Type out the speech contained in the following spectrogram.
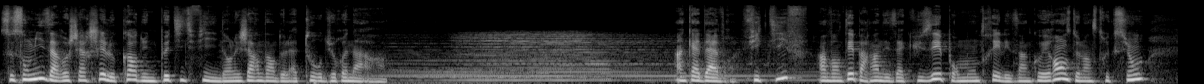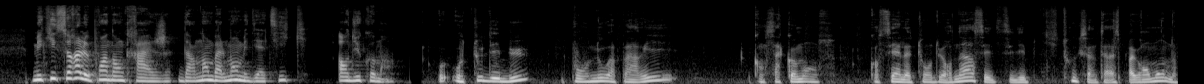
se sont mises à rechercher le corps d'une petite fille dans les jardins de la Tour du Renard. Un cadavre fictif, inventé par un des accusés pour montrer les incohérences de l'instruction, mais qui sera le point d'ancrage d'un emballement médiatique hors du commun. Au, tout début, pour nous à Paris, quand ça commence, quand c'est à la Tour du Renard, c'est des petits trucs, ça n'intéresse pas grand monde.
